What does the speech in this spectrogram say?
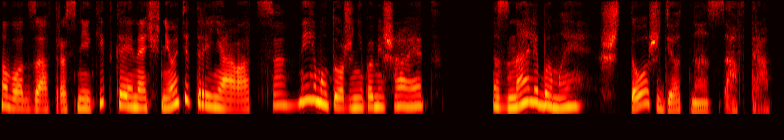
Вот завтра с Никиткой начнете тренироваться, ему тоже не помешает. Знали бы мы, что ждет нас завтра.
